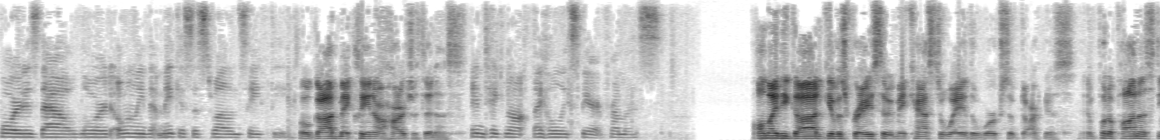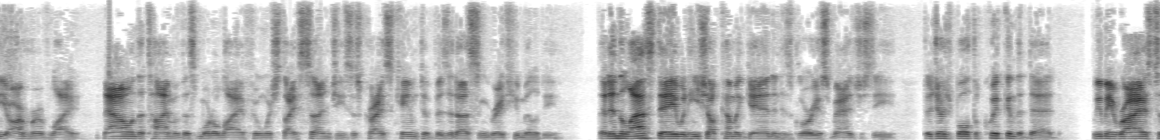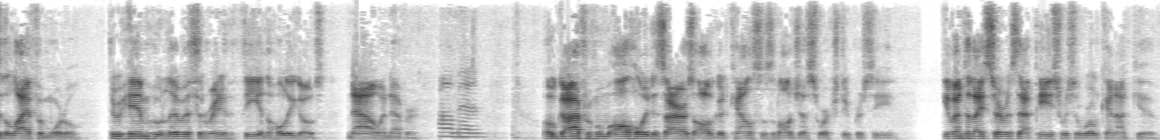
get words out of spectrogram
For it is thou, Lord, only that makest us dwell in safety, O God, may clean our hearts within us. and take not thy Holy Spirit from us. Almighty God, give us grace that we may cast away the works of darkness, and put upon us the armor of light, now in the time of this mortal life in which thy Son, Jesus Christ, came to visit us in great humility, that in the last day when he shall come again in his glorious majesty, to judge both the quick and the dead, we may rise to the life immortal, through him who liveth and reigneth with thee in the Holy Ghost, now and ever. Amen. O God, from whom all holy desires, all good counsels, and all just works do proceed, give unto thy servants that peace which the world cannot give,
